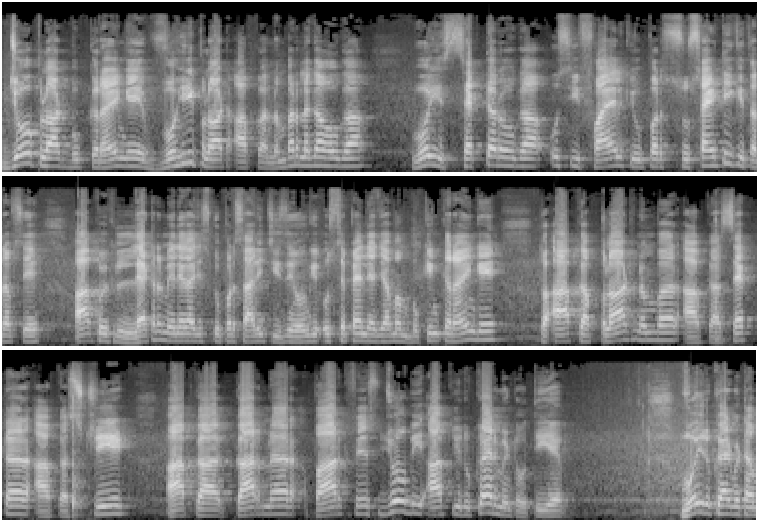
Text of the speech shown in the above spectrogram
जो प्लाट बुक कराएँगे, वही प्लाट आपका नंबर लगा होगा, वही सेक्टर होगा, उसी फ़ाइल के ऊपर सोसाइटी की तरफ़ से आपको एक लेटर मिलेगा जिसके ऊपर सारी चीज़ें होंगी। उससे पहले जब हम बुकिंग कराएँगे तो आपका प्लाट नंबर, आपका सेक्टर, आपका स्ट्रीट, आपका कार्नर, पार्क फेस, जो भी आपकी रिक्वायरमेंट होती है वही रिक्वायरमेंट हम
